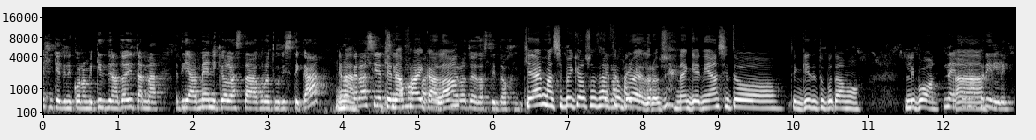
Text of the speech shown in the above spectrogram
έχει και την οικονομική δυνατότητα να διαμένει και όλα στα αγροτουριστικά και να ναι. περάσει έτσι και να φάει καλά. του εδώ στην Τόχνη. Και μας είπε και όσο θα έρθει ο Πρόεδρος, να εγκαινιάσει το, την κήτη του ποταμού. Λοιπόν, ναι, τον Απρίλη.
